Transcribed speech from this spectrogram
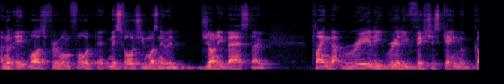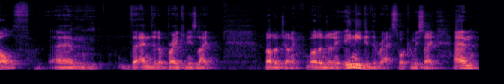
And it was through unfor- misfortune, wasn't it? With Jonny Bairstow playing that really, really vicious game of golf um, that ended up breaking his leg. Well done, Jonny. Well done, Jonny. He needed the rest. What can we say? Um,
